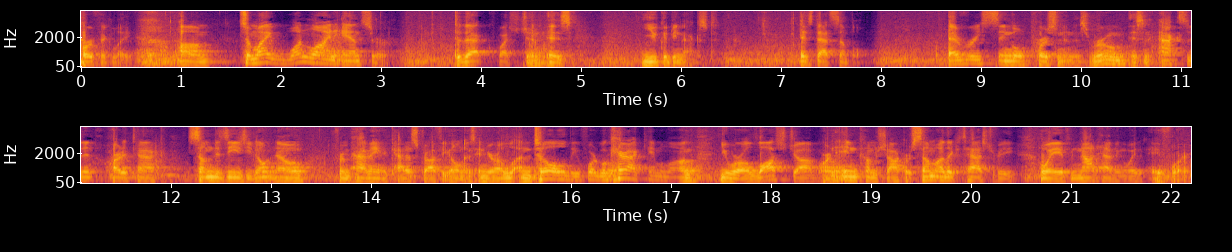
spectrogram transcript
perfectly. Um, so my one-line answer to that question is, you could be next. It's that simple. Every single person in this room is an accident, heart attack, some disease you don't know from having a catastrophic illness. And you're until the Affordable Care Act came along, you were a lost job or an income shock or some other catastrophe away of not having a way to pay for it.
